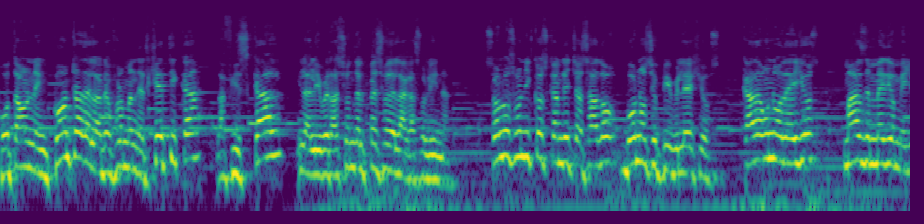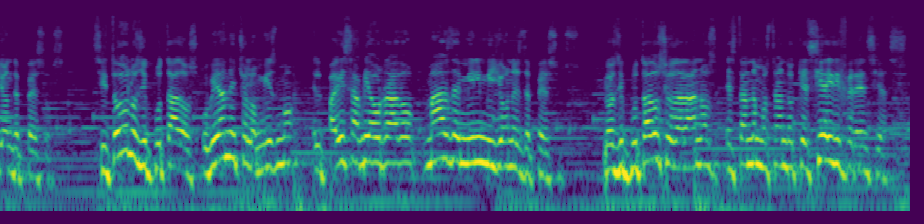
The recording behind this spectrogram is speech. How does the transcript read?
votaron en contra de la reforma energética, la fiscal y la liberación del peso de la gasolina. Son los únicos que han rechazado bonos y privilegios, cada uno de ellos más de medio millón de pesos. Si todos los diputados hubieran hecho lo mismo, el país habría ahorrado más de mil millones de pesos. Los diputados ciudadanos están demostrando que sí hay diferencias.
